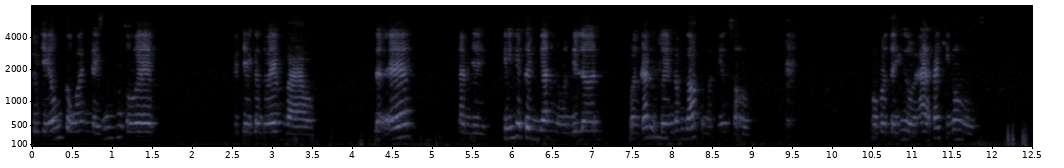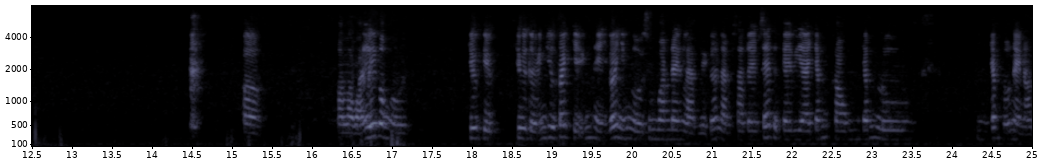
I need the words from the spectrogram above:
Tụi chị không cần quan điểm của tụi em. Tụi chị cần tụi em vào để làm gì? Khiến cho kinh doanh của mình đi lên. Bằng cách là tụi em đóng góp về mặt nhân sự một là tuyển người hai là phát triển con người? Ờ hoặc là quản lý con người. Chưa kịp chưa tuyển chưa phát triển thì với những người xung quanh đang làm việc đó làm sao em xét được KPI chấm công chấm lương chấm thưởng này nọ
